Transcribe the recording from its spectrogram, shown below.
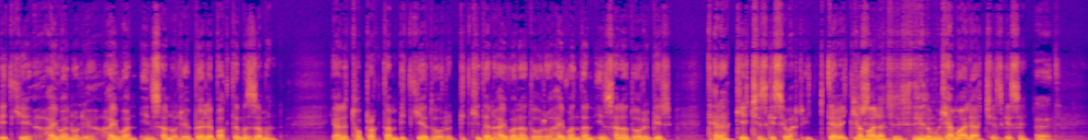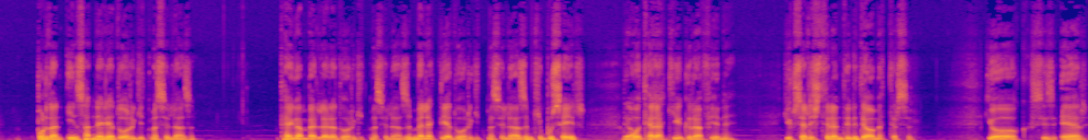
Bitki hayvan oluyor, hayvan insan oluyor. Böyle baktığımız zaman yani topraktan bitkiye doğru, bitkiden hayvana doğru, hayvandan insana doğru bir terakki çizgisi var. Giderek Kemalat çizgisi diyelim hocam. Kemalat çizgisi. Evet. Buradan insan nereye doğru gitmesi lazım? Peygamberlere doğru gitmesi lazım, melekliğe doğru gitmesi lazım ki bu seyir devam o terakki etsin. grafiğini, yükseliş trendini devam ettirsin. Yok siz eğer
